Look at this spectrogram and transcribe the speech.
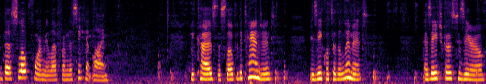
the slope formula from the secant line. Because the slope of the tangent is equal to the limit as h goes to 0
